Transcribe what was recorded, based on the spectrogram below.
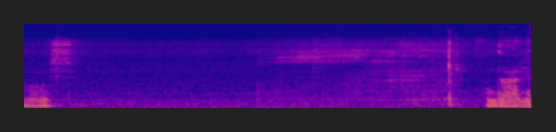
Ось. Далі.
